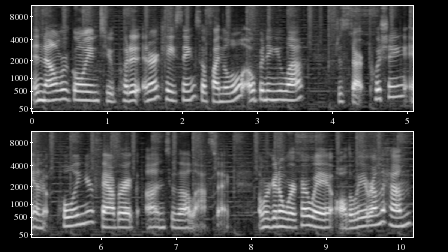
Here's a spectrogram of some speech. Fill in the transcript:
And now we're going to put it in our casing. So find the little opening you left, just start pushing and pulling your fabric onto the elastic. And we're gonna work our way all the way around the hem.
